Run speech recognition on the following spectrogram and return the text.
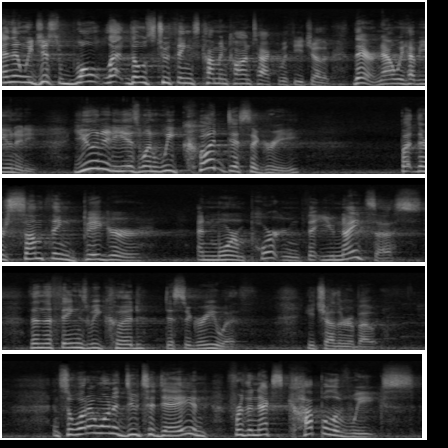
and then we just won't let those two things come in contact with each other. There, now we have unity. Unity is when we could disagree, but there's something bigger and more important that unites us than the things we could disagree with each other about. And so, what I want to do today and for the next couple of weeks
